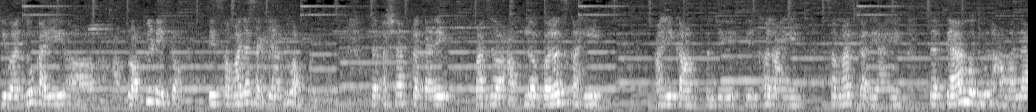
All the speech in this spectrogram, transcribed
किंवा जो काही प्रॉफिट येतं ते समाजासाठी आम्ही वापरतो. तर अशा प्रकारे माझं आपलं बरंच काही आहे काम म्हणजे लेखन आहे समाजकार्य आहे. तर त्यामधून आम्हाला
